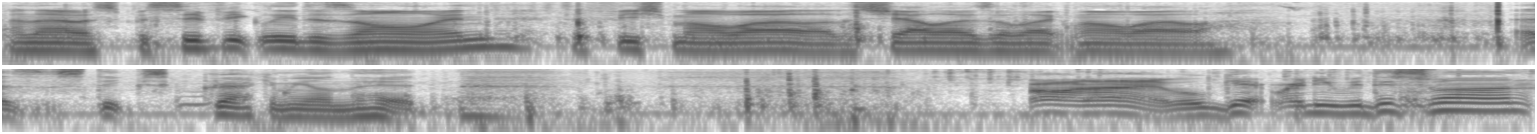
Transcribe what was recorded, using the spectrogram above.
and they were specifically designed to fish Mulwala, the shallows of Lake Mulwala. As the stick's cracking me on the head. Righto, we'll get ready with this one.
